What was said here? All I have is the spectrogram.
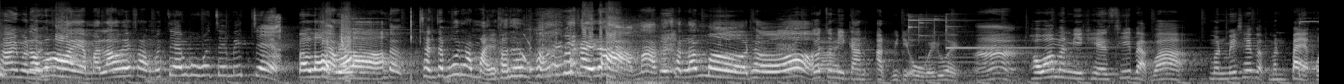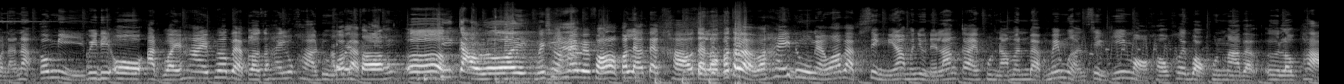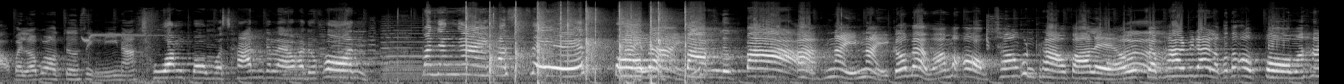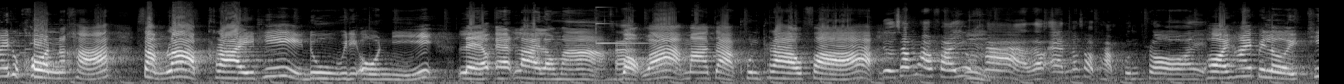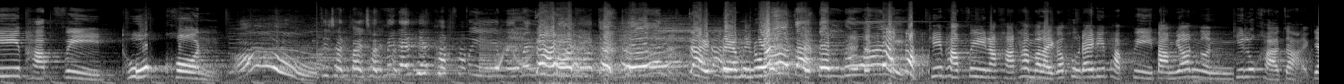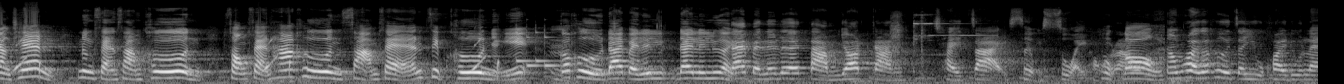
ใช่มันน้องพลอยอะมาเล่าให้ฟังว่าเจ๊พูดว่าเจ๊ไม่ เจ็บตลอดแต่เวลา แต่ฉันจะพูดทำไมเขาจะไม่มีใครถามอะคือฉันละเมอเธอ ก็จะมีการอัดวิดีโอไว้ด้วย อ่า เพราะว่ามันมีเคสที่แบบว่ามันไม่ใช่แบบมันแปลกกว่านั้นอะ ก็มีวิดีโออัดไว้ให้เพื่อแบบเราจะให้ลูกค้าดูว่าว่าแบแบบบฟ้องเออที่เก่าเลย ไม่เชิงให้ไปฟ้องหรอกก็แล้วแต่เขาแต่เราก็จะแบบว่าให้ดูไงว่าแบบสิ่งเนี้ยมันอยู่ในร่างกายคุณนะมันแบบไม่เหมือนสิ่งที่หมอเขาเคยบอกคุณมาแบบเออเราผ่าออกไปแล้วเราเจอสิ่งนี้นะ ช่วงโปรโมชั่นกันแล้วค่ะทุกคน มันยังไงคะเซ ปังหรือเปล่า อะไหนไหนๆก็แบบว่ามาออกช่องคุณพราวฟ้าแล้ว เออ จะพลาดไม่ได้เราก็ต้องเอาโปรมาให้ทุกคนนะคะสำหรับใครที่ดูวิดีโอนี้ แล้วแอดไลน์เรามาบอกว่ามาจากคุณพราวฟ้า ดูช่องพาฟ้าอยู่อืมค่ะ แล้วแอนมาสอบถามคุณพลอยพลอยให้ไปเลยที่พักฟรีทุกคน โอ้ที่ฉันไปฉันไม่ได้ที่พักฟรีมันไม่ได้ตอนนี้เกิดขึ้นจ่ายเต็มด้วย เออจ่ายเต็มด้วย ที่พักฟรีนะคะทำอะไรก็คือได้ที่พักฟรีตามยอดเงินที่ลูกค้าจ่าย อย่างเช่น 1 0 0 0 0 3คืน2 5 0 0 0คืน 3 0 0 0 0 10คืนอย่างนี้ ก็คือได้ไปเรื่อยได้เรื่อยได้ไปเรื่อย ๆ ตามยอดการใช้จ่ายเสริมสวยของถูกเราต้อง น้องพลอยก็คือจะอยู่คอยดูแล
